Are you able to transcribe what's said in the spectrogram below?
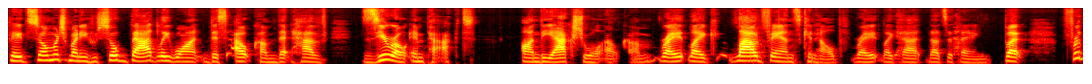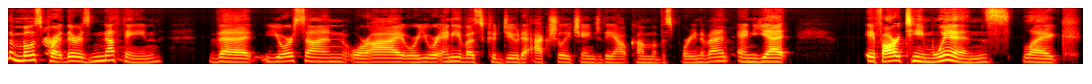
paid so much money, who so badly want this outcome that have zero impact on the actual outcome, right? Like loud fans can help, right? Like yeah. that that's a thing. But for the most part there is nothing that your son or I or you or any of us could do to actually change the outcome of a sporting event. And yet if our team wins, like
